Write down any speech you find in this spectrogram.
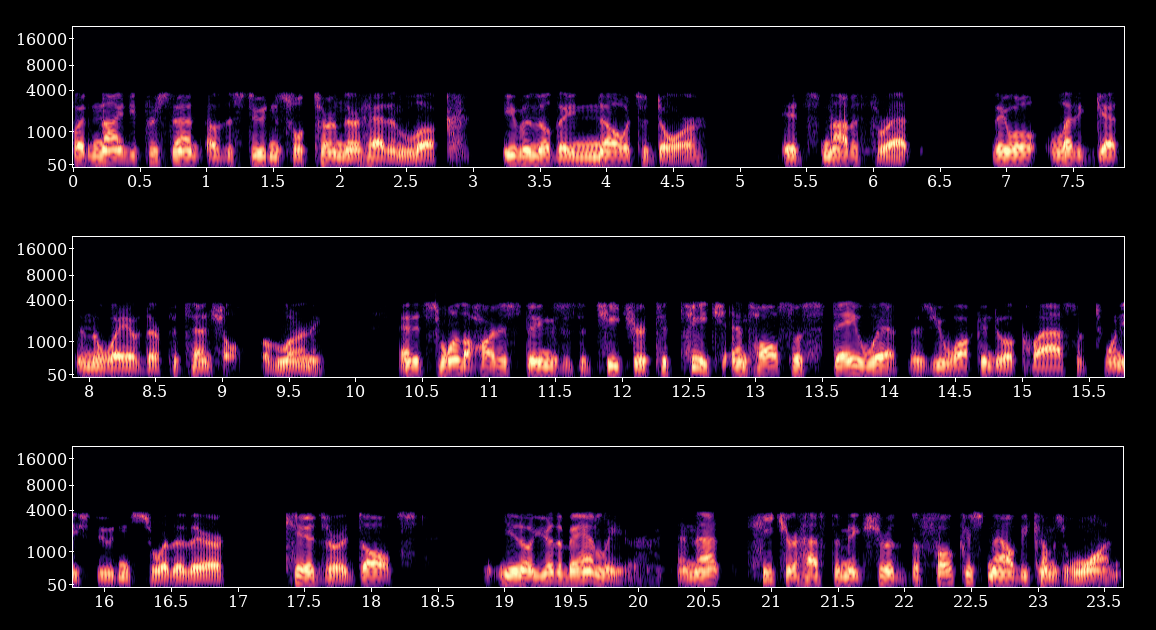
but 90% of the students will turn their head and look, even though they know it's a door, it's not a threat. They will let it get in the way of their potential of learning. And it's one of the hardest things as a teacher to teach and to also stay with as you walk into a class of 20 students, whether they're kids or adults. You know, you're the band leader, and that teacher has to make sure that the focus now becomes one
